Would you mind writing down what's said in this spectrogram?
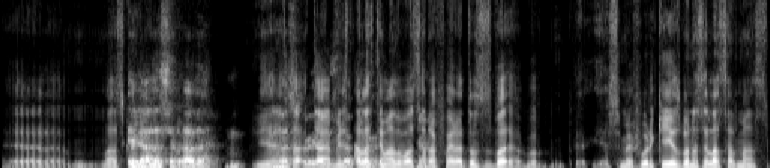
eh, más El ala cerrada. Musgrave está, también está fuera. lastimado, va a estar Ya. afuera. Entonces, va- va- eh, se me fue que ellos van a ser las armas.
